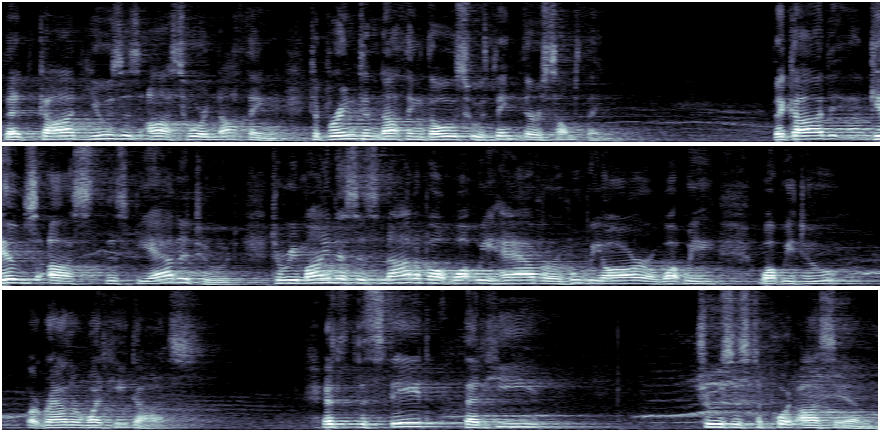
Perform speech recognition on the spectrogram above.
that God uses us who are nothing to bring to nothing those who think they're something. That God gives us this beatitude to remind us it's not about what we have or who we are or what we, what we do, but rather what He does. It's the state that He chooses to put us in.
